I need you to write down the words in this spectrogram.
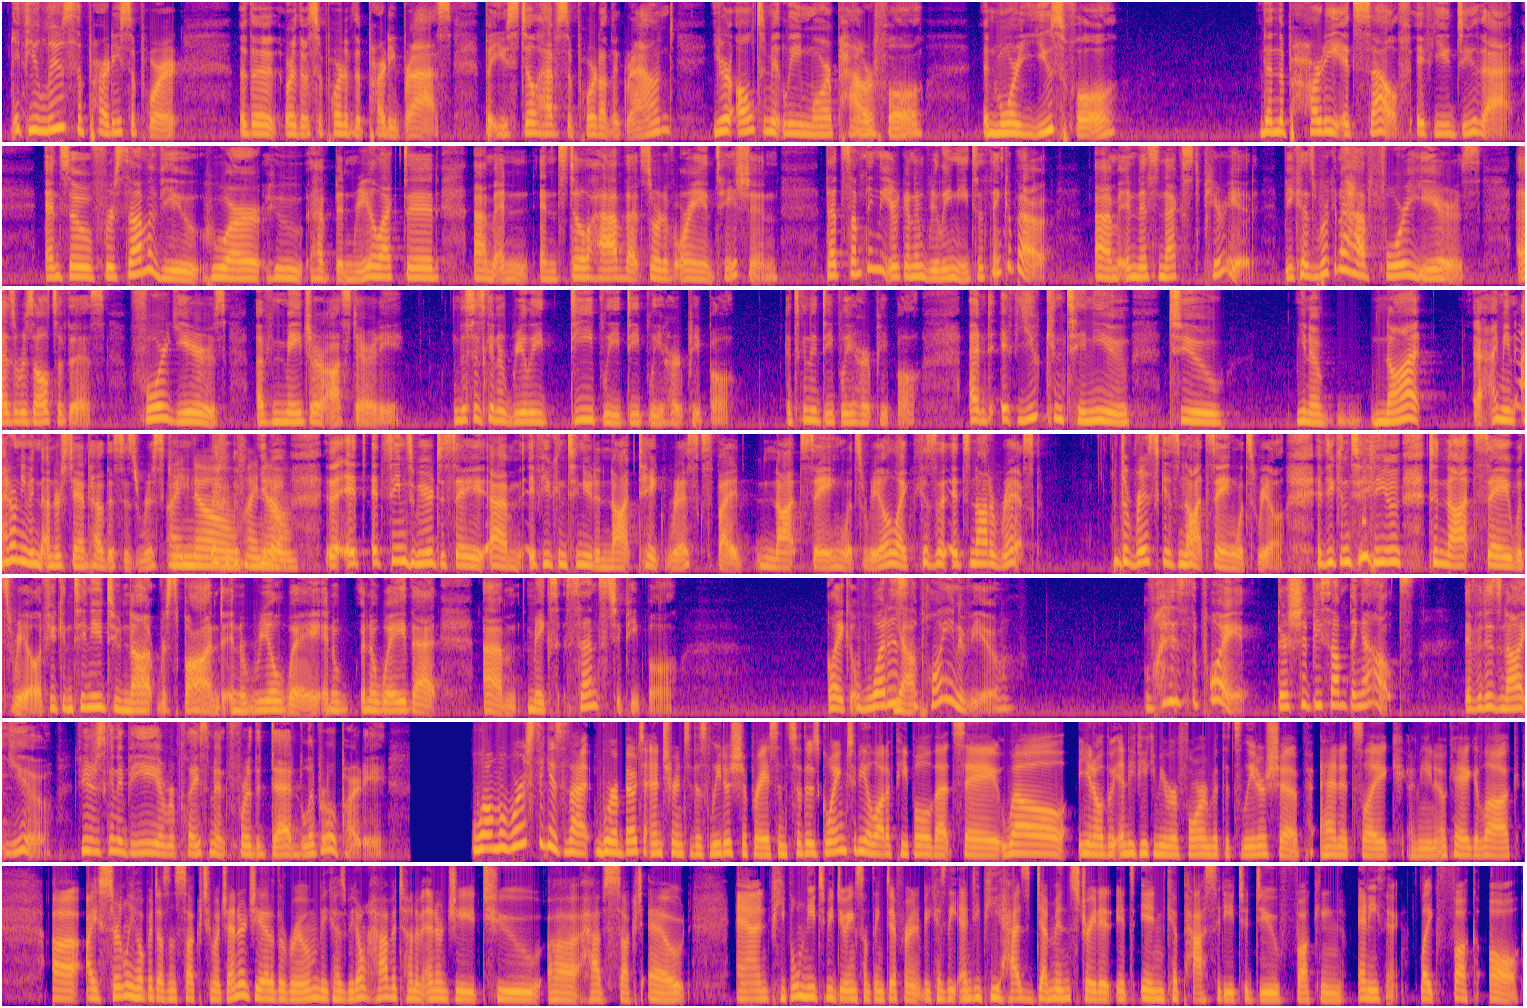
If you lose the party support, or the or the support of the party brass, but you still have support on the ground, you're ultimately more powerful and more useful than the party itself if you do that. And so, for some of you who are who have been reelected um, and and still have that sort of orientation, that's something that you're going to really need to think about um, in this next period because we're going to have four years as a result of this, four years of major austerity. And this is going to really deeply, deeply hurt people It's going to deeply hurt people. And if you continue to, you know, not I mean, I don't even understand how this is risky. I know, I you know. know. It it seems weird to say um, if you continue to not take risks by not saying what's real, like because it's not a risk. The risk is not saying what's real. If you continue to not say what's real, if you continue to not respond in a real way, in a, in a way that um, makes sense to people, like what is Yeah. the point of you? What is the point? There should be something else. If it is not you, if you're just going to be a replacement for the dead Liberal Party. Well, and the worst thing is that we're about to enter into this leadership race. And so there's going to be a lot of people that say, well, you know, the NDP can be reformed with its leadership. And it's like, I mean, okay, good luck. Uh, I certainly hope it doesn't suck too much energy out of the room because we don't have a ton of energy to uh, have sucked out. And people need to be doing something different because the NDP has demonstrated its incapacity to do fucking anything. Like, fuck all.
